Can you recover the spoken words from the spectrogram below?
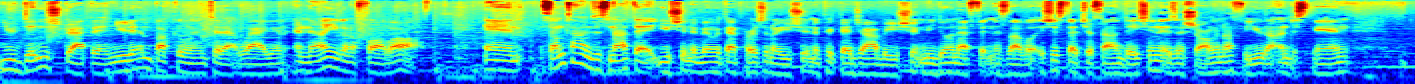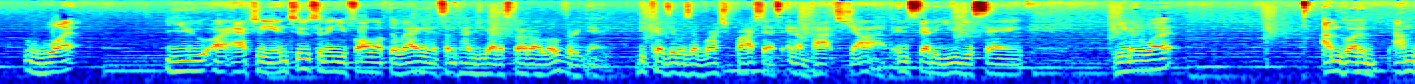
you didn't strap in, you didn't buckle into that wagon, and now you're going to fall off. And sometimes it's not that you shouldn't have been with that person or you shouldn't have picked that job or you shouldn't be doing that fitness level. It's just that your foundation isn't strong enough for you to understand what you are actually into. So then you fall off the wagon and sometimes you got to start all over again because it was a rush process and a botched job instead of you just saying, you know what? I'm to I'm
